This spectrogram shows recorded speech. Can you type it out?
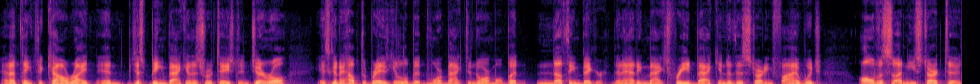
And I think that Kyle Wright and just being back in this rotation in general is going to help the Braves get a little bit more back to normal, but nothing bigger than adding Max Fried back into this starting five, which all of a sudden you start to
